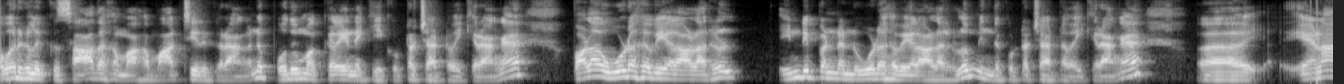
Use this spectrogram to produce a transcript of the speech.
அவர்களுக்கு சாதகமாக மாற்றியிருக்கிறாங்கன்னு பொதுமக்களை இன்னைக்கு குற்றச்சாட்டு வைக்கிறாங்க. பல ஊடகவியலாளர்கள் இண்டிபெண்ட் ஊடகவியலாளர்களும் இந்த குற்றச்சாட்டை வைக்கிறாங்க. ஏன்னா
